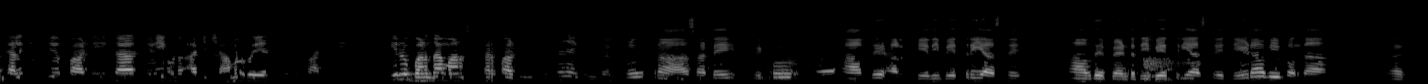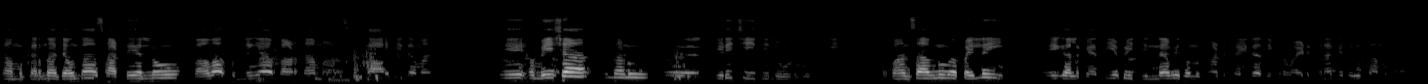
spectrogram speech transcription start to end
ਗੱਲ ਕੀਤੀ ਜਾਵੇ ਪਾਰਟੀ ਤਾਂ ਜਿਹੜੀ ਹੁਣ ਅੱਜ ਸ਼ਾਮਲ ਹੋਏ ਆ ਦੋਵੇਂ ਸਰਪੰਚ ਜੀ ਕੀ ਇਹਨੂੰ ਬਣਦਾ ਮਾਨ ਸਤਿਕਾਰ ਪਾਰਟੀ ਵਿੱਚ ਦਿੱਤਾ ਜਾਏਗਾ ਬਿਲਕੁਲ ਭਰਾ ਸਾਡੇ ਵੇਖੋ ਆਪਦੇ ਹਲਕੇ ਦੀ ਬਿਹਤਰੀ ਵਾਸਤੇ ਆਪਦੇ ਪਿੰਡ ਦੀ ਬਿਹਤਰੀ ਵਾਸਤੇ ਜਿਹੜਾ ਵੀ ਬੰਦਾ ਕੰਮ ਕਰਨਾ ਚਾਹੁੰਦਾ, ਸਾਡੇ ਵੱਲੋਂ ਬਾਹਾਂ ਖੁੱਲੀਆਂ ਬਣਦਾ ਮਾਨ ਸਰਕਾਰ ਵੀ ਦੇਵਾਂਗੇ। ਤੇ ਹਮੇਸ਼ਾ ਉਹਨਾਂ ਨੂੰ ਜਿਹੜੀ ਚੀਜ਼ ਦੀ ਲੋੜ ਹੋਊਗੀ। ਸਰਪੰਚ ਸਾਹਿਬ ਨੂੰ ਮੈਂ ਪਹਿਲਾਂ ਹੀ ਇਹ ਗੱਲ ਕਹਿਤੀ ਹੈ ਵੀ ਜਿੰਨਾ ਵੀ ਤੁਹਾਨੂੰ ਫੰਡ ਚਾਹੀਦਾ, ਅਸੀਂ ਪ੍ਰੋਵਾਈਡ ਕਰਾਂਗੇ, ਤੁਸੀਂ ਕੰਮ ਕਰਾਂਗੇ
